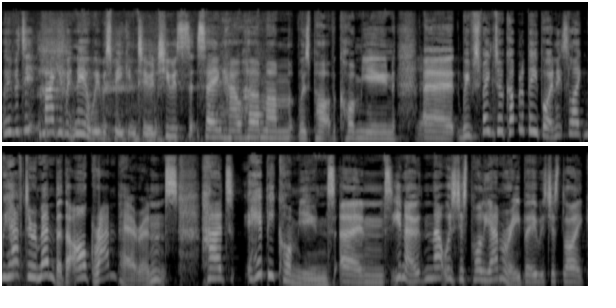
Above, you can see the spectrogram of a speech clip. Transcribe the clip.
We was it Maggie McNeil we were speaking to, and she was saying how her mum was part of a commune. Uh, we've spoken to a couple of people, and it's like we have to remember that our grandparents had hippie communes, and you know, and that was just polyamory. But it was just like,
